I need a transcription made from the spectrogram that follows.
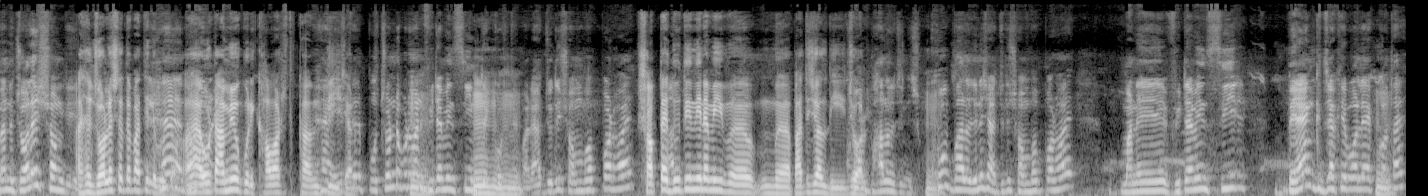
মানে জলের সঙ্গে। আচ্ছা জলের সাথে পাতি লেবু হ্যাঁ, হ্যাঁ ওটা আমিও করি খাওয়ার হ্যাঁ দিই জল প্রচণ্ড পরিমাণ ভিটামিন সি ইনটেক করতে পারে। আর যদি সম্ভবপর হয় সপ্তাহে দু তিন দিন আমি পাতি জল দিই জল। ভালো জিনিস খুব ভালো জিনিস। আর যদি সম্ভবপর হয় মানে ভিটামিন সির ব্যাংক যাকে বলে এক কথায়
